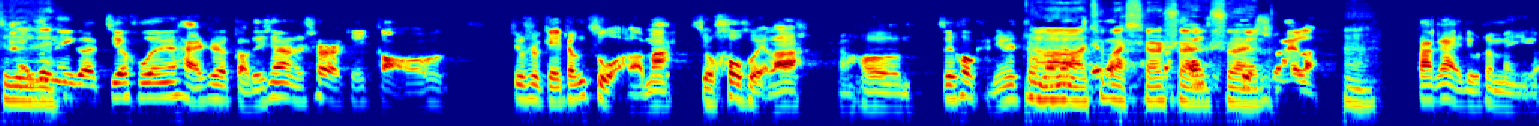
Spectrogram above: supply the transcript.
对对对，那个结婚还是搞对象的事儿给搞，就是给整左了嘛，就后悔了，然后最后肯定是正能量，就把弦摔摔摔了。嗯，大概就这么一个。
